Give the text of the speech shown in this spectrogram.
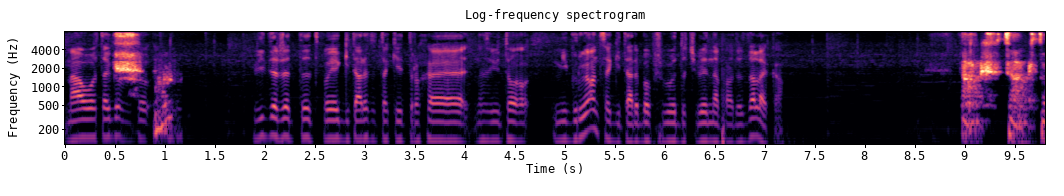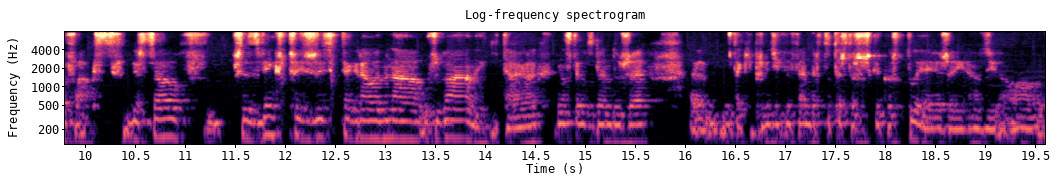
Mało tego, to widzę, że te twoje gitary to takie trochę, nazwijmy to, migrujące gitary, bo przybyły do ciebie naprawdę z daleka. Tak, tak, to fakt. Wiesz co, przez większość życia grałem na używanych gitarach, no z tego względu, że taki prawdziwy Fender to też troszeczkę kosztuje, jeżeli chodzi o,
